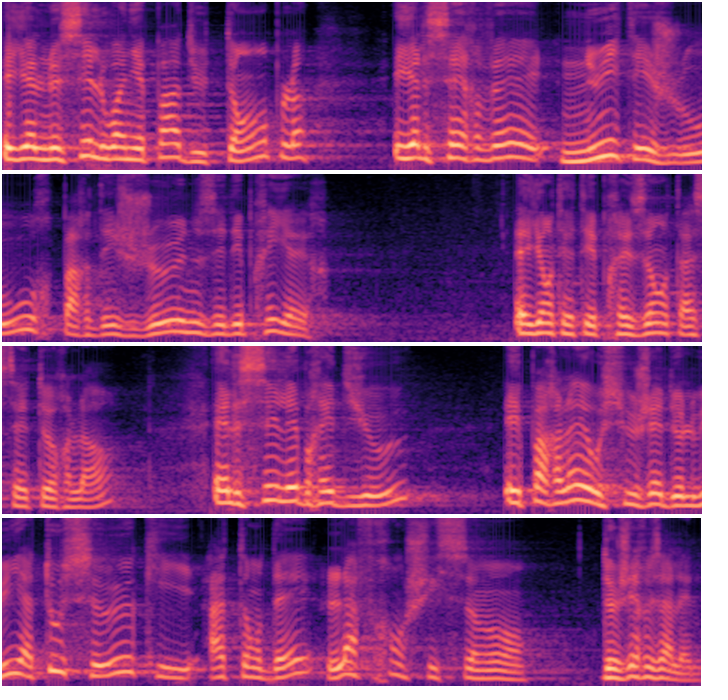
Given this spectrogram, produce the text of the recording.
Et elle ne s'éloignait pas du temple, et elle servait nuit et jour par des jeûnes et des prières. Ayant été présente à cette heure-là, elle célébrait Dieu et parlait au sujet de lui à tous ceux qui attendaient l'affranchissement de Jérusalem.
